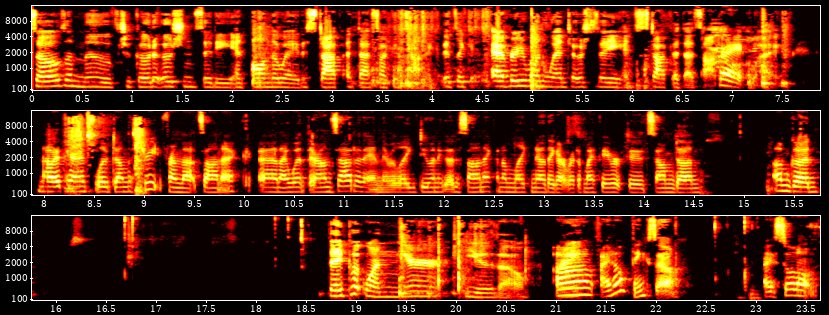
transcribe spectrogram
so the move to go to Ocean City and on the way to stop at that fucking Sonic. It's like everyone went to Ocean City and stopped at that Sonic Right. all the way. now my parents live down the street from that Sonic, and I went there on Saturday, and they were like, "Do you want to go to Sonic?" And I'm like, "No, they got rid of my favorite food, so I'm done. I'm good." They put one near you though, right? Um, I don't think so. I still don't.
